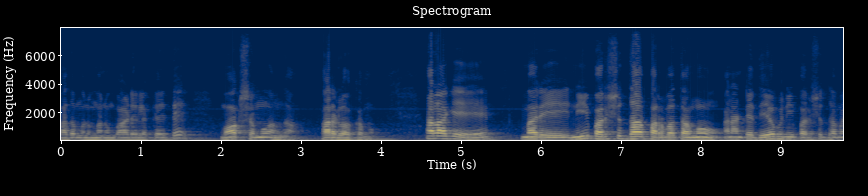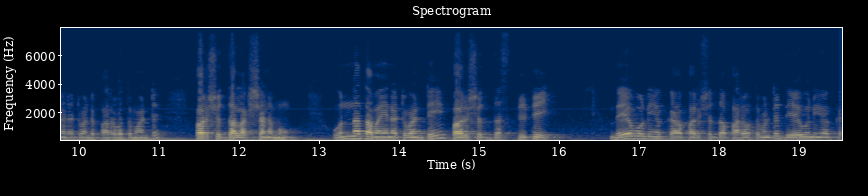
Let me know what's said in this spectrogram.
పదమును మనం వాడేలకైతే మోక్షము అందాం పరలోకము. అలాగే మరి నీ పరిశుద్ధ పర్వతము అని అంటే దేవుని పరిశుద్ధమైనటువంటి పర్వతం అంటే పరిశుద్ధ లక్షణము ఉన్నతమైనటువంటి పరిశుద్ధ స్థితి. దేవుని యొక్క పరిశుద్ధ పర్వతం అంటే దేవుని యొక్క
